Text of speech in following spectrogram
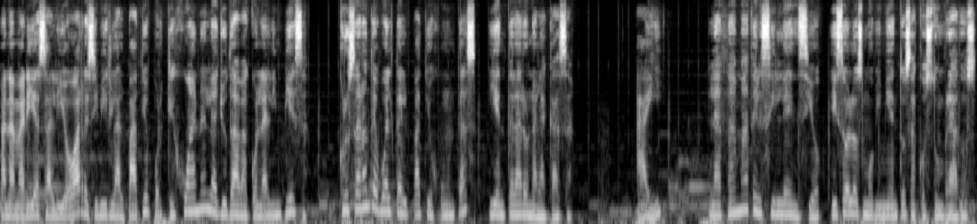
Ana María salió a recibirla al patio porque Juana le ayudaba con la limpieza. Cruzaron de vuelta el patio juntas y entraron a la casa. Ahí, la dama del silencio hizo los movimientos acostumbrados,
